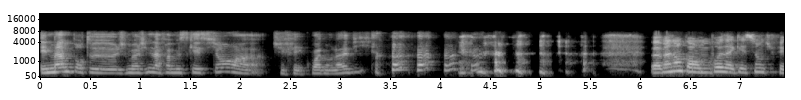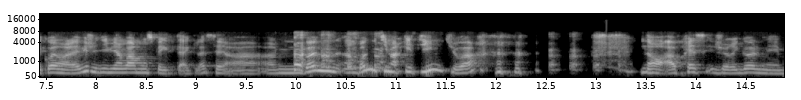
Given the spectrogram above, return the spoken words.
et même pour te, j'imagine la fameuse question, tu fais quoi dans la vie? bah maintenant, quand on me pose la question, tu fais quoi dans la vie Je dis, viens voir mon spectacle. Là, c'est un, bon, un bon outil marketing, tu vois. non, après, je rigole, mais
